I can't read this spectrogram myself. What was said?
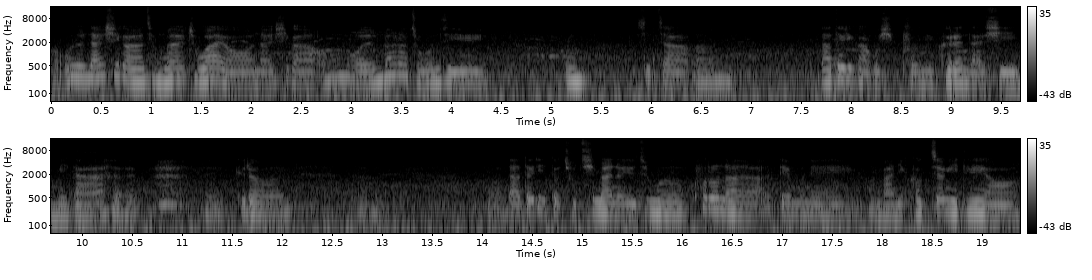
어, 오늘 날씨가 정말 좋아요. 날씨가 어, 얼마나 좋은지 어, 진짜 어, 나들이 가고 싶은 그런 날씨입니다. 네, 그런 뭐 나들이도 좋지만 요즘은 코로나 때문에 많이 걱정이 돼요.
